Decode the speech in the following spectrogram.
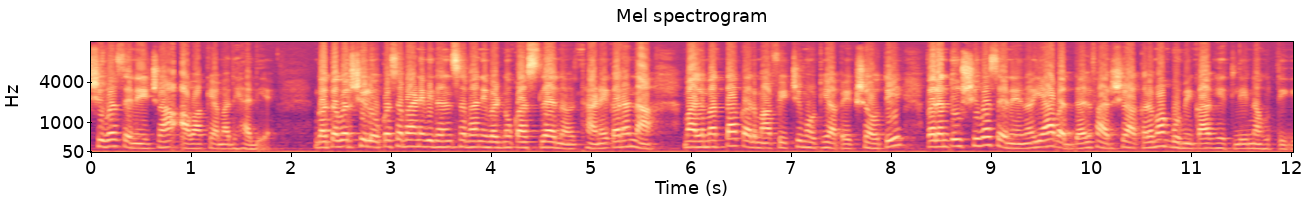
शिवसेनेच्या आवाक्यामध्ये आली आहे. गतवर्षी लोकसभा आणि विधानसभा निवडणूक असल्यानं ठाणेकरांना मालमत्ता करमाफीची मोठी अपेक्षा होती परंतु शिवसेनेनं याबद्दल फारशी आक्रमक भूमिका घेतली नव्हती.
